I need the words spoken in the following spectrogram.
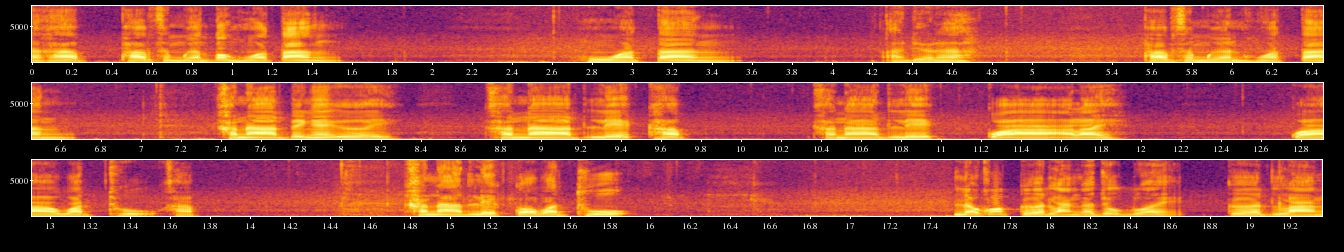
นะครับ ภาพเสมือนต้องหัวตั้ง หัวตั้งอะเดี๋ยวนะ ภาพเสมือนหัวตั้ง ขนาดเป็นไงเอ่ย ขนาดเล็กครับ ขนาดเล็กกว่าอะไร กว่าวัตถุครับ ขนาดเล็กกว่าวัตถุ แล้วก็เกิดหลังกระจกด้วย เกิดหลัง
